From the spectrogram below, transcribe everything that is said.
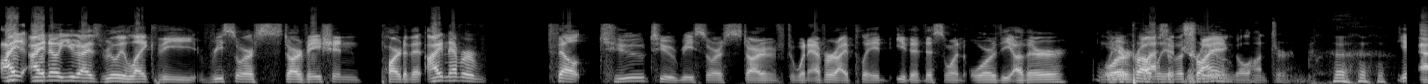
I I know you guys really like the resource starvation part of it. I never felt too too resource starved whenever I played either this one or the other. Well, Or you're probably of a Us two. triangle hunter. Yeah,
